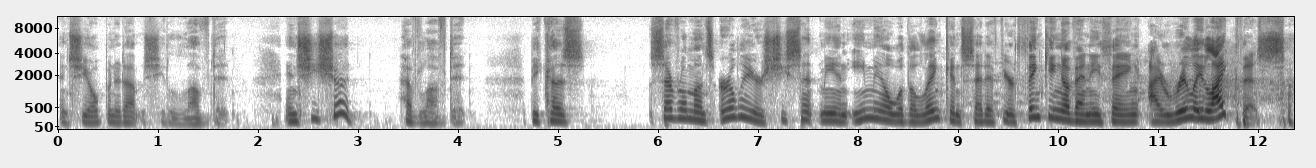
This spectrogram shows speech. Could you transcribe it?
And she opened it up and she loved it. And she should have loved it because several months earlier she sent me an email with a link and said, If you're thinking of anything, I really like this.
